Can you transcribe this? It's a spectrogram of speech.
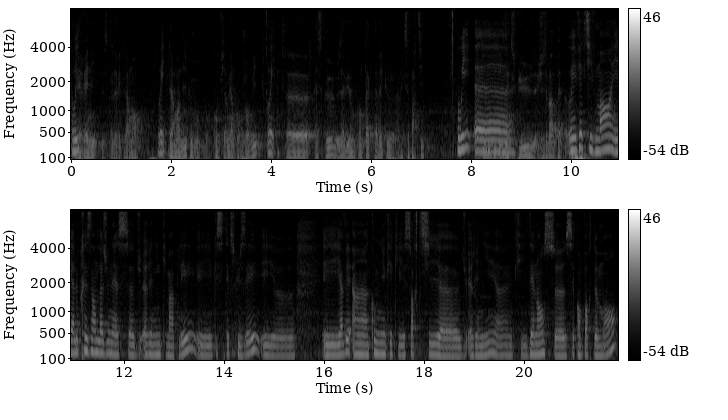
oui. C'est ce que vous avez clairement oui. clairement dit, que vous confirmez encore aujourd'hui. Oui. Euh, est-ce que vous avez eu un contact avec, euh, avec ce parti oui. Euh, des excuses, je ne sais pas en fait. Oui, effectivement. Il y a le président de la jeunesse du RNI qui m'a appelé et qui s'est excusé. Et, et, il y avait un communiqué qui est sorti du RNI qui dénonce ces comportements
